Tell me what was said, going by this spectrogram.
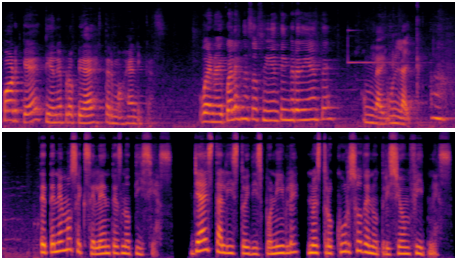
porque tiene propiedades termogénicas. Bueno, ¿y cuál es nuestro siguiente ingrediente? Un like. Un like. Te tenemos excelentes noticias. Ya está listo y disponible nuestro curso de nutrición fitness.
